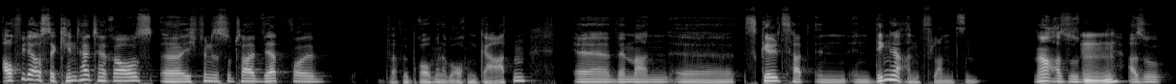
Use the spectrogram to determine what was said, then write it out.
auch wieder aus der Kindheit heraus. Äh, ich finde es total wertvoll. Dafür braucht man aber auch einen Garten, äh, wenn man äh, Skills hat in, in Dinge anpflanzen. Na, also, Mhm. also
